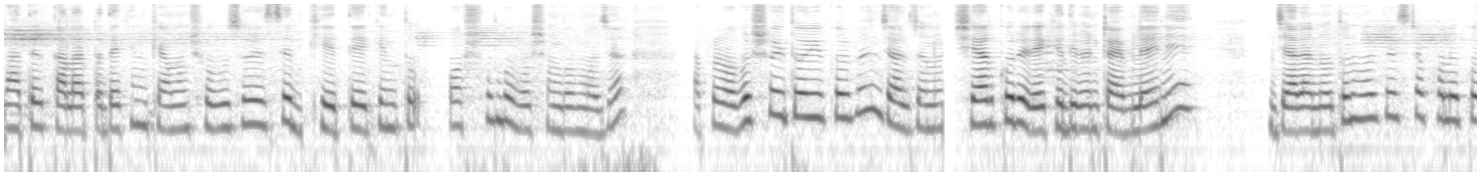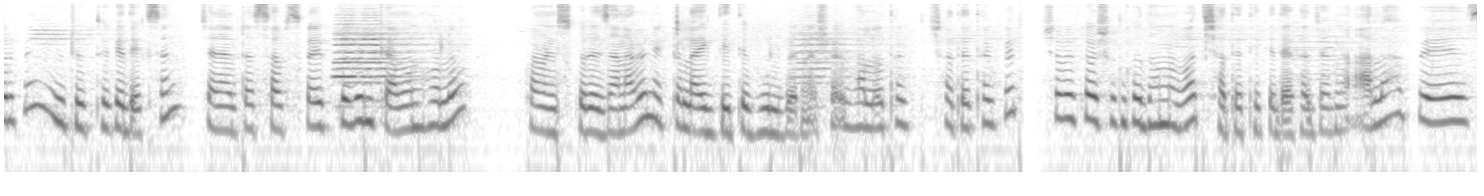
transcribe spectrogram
ভাতের কালারটা দেখেন কেমন সবুজ হয়েছে, খেতে কিন্তু অসম্ভব অসম্ভব মজা। আপনারা অবশ্যই তৈরি করবেন, যার জন্য শেয়ার করে রেখে দিবেন টাইমলাইনে যারা নতুন আমার পেজটা ফলো করবেন ইউটিউব থেকে দেখছেন চ্যানেলটা সাবস্ক্রাইব করবেন, কেমন হলো কমেন্টস করে জানাবেন, একটা লাইক দিতে ভুলবেন না। সবাই ভালো থাক, সাথে থাকবেন। সবাইকে অসংখ্য ধন্যবাদ। সাথে থেকে দেখার জন্য আল্লাহ হাফেজ।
